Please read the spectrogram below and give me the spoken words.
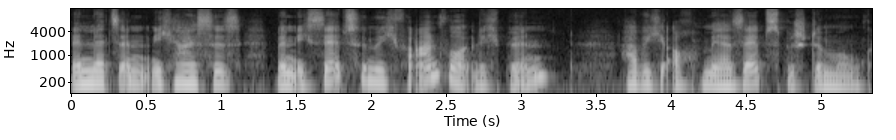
Denn letztendlich heißt es, wenn ich selbst für mich verantwortlich bin, habe ich auch mehr Selbstbestimmung.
